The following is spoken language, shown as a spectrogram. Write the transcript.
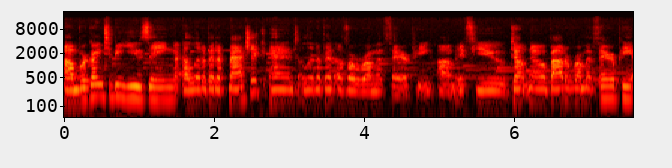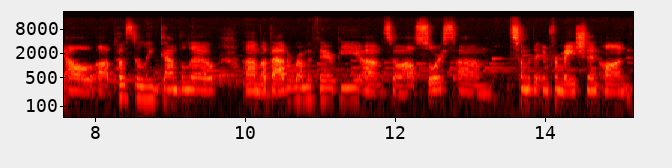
Um, we're going to be using a little bit of magic and a little bit of aromatherapy. Um, if you don't know about aromatherapy, I'll uh, post a link down below um, about aromatherapy. Um, so I'll source um, some of the information on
